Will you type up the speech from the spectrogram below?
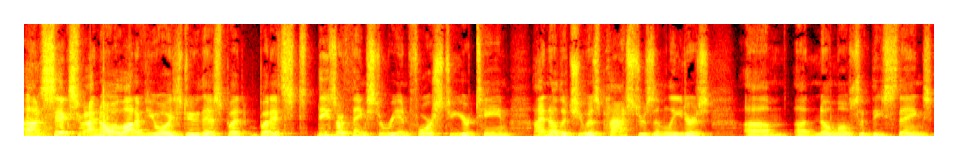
Uh, six. I know a lot of you always do this, but but it's these are things to reinforce to your team. I know that you as pastors and leaders um, uh, know most of these things,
